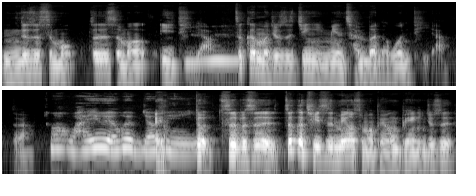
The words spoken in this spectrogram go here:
嗯，这是什么？这是什么议题啊？嗯、这根本就是经营面成本的问题啊！对啊，哇，我还以为会比较便宜。对，是不是？这个其实没有什么便不便宜，就是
